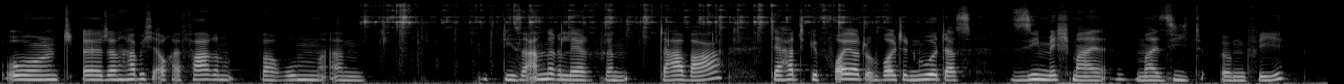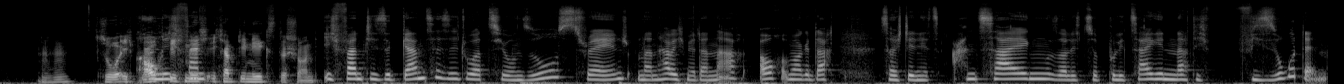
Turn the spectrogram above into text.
Und äh, dann habe ich auch erfahren, warum ähm, diese andere Lehrerin da war. Der hat gefeuert und wollte nur, dass sie mich mal, mal sieht irgendwie. Mhm. So, ich brauche dich fand- nicht, ich habe die nächste schon. Ich fand diese ganze Situation so strange und dann habe ich mir danach auch immer gedacht, soll ich den jetzt anzeigen? Soll ich zur Polizei gehen? Und dachte ich, wieso denn?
